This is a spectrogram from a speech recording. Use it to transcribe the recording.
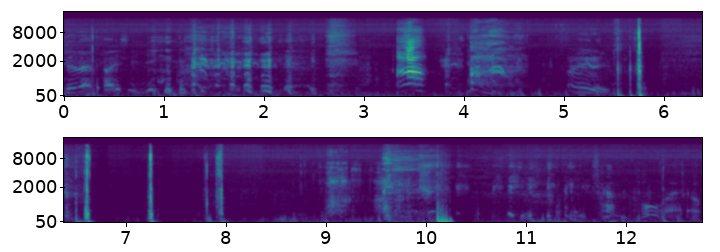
Do that face again. Really? Trying to pull that out.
